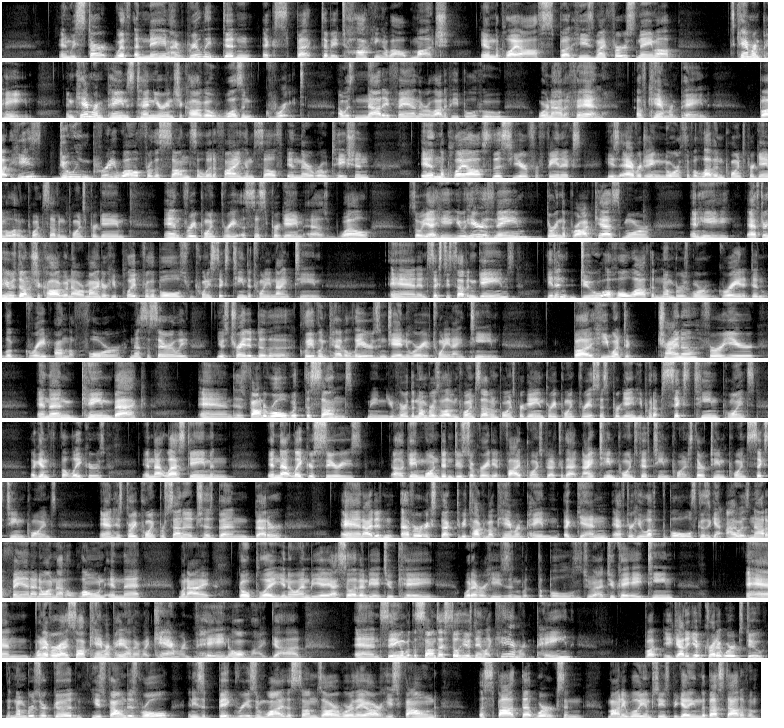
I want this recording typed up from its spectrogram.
And we start with a name I really didn't expect to be talking about much in the playoffs, but he's my first name up. It's Cameron Payne. And Cameron Payne's tenure in Chicago wasn't great. I was not a fan. There were a lot of people who were not a fan of Cameron Payne. But he's doing pretty well for the Suns, solidifying himself in their rotation. In the playoffs this year for Phoenix, he's averaging north of 11 points per game, 11.7 points per game, and 3.3 assists per game as well. So yeah, he you hear his name during the broadcast more, and he after he was done in Chicago. Now reminder, he played for the Bulls from 2016 to 2019, and in 67 games, he didn't do a whole lot. The numbers weren't great. It didn't look great on the floor necessarily. He was traded to the Cleveland Cavaliers in January of 2019, but he went to China for a year and then came back and has found a role with the Suns. I mean, you've heard the numbers 11.7 points per game, 3.3 assists per game. He put up 16 points against the Lakers in that last game. And in that Lakers series, uh, game one didn't do so great. He had five points, but after that, 19 points, 15 points, 13 points, 16 points. And his three point percentage has been better. And I didn't ever expect to be talking about Cameron Payne again after he left the Bulls, because again, I was not a fan. I know I'm not alone in that. When I go play, you know, NBA, I still have NBA 2K whatever he's in with the Bulls, 2K18. Uh, and whenever I saw Cameron Payne on there, I'm like, Cameron Payne, oh my god. And seeing him with the Suns, I still hear his name like Cameron Payne. But you got to give credit where it's due. The numbers are good. He's found his role, and he's a big reason why the Suns are where they are. He's found a spot that works, and Monty Williams seems to be getting the best out of him.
